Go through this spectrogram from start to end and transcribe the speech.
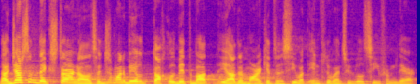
Now, just on the externals, I just want to be able to talk a little bit about the other markets and see what influence we will see from there.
